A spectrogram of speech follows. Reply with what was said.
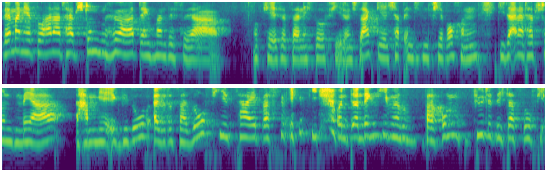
wenn man jetzt so anderthalb Stunden hört, denkt man sich so, ja, okay, ist jetzt da nicht so viel. Und ich sag dir, ich habe in diesen vier Wochen diese anderthalb Stunden mehr haben mir irgendwie so, also das war so viel Zeit, was irgendwie und dann denke ich immer so, warum fühlte sich das so viel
